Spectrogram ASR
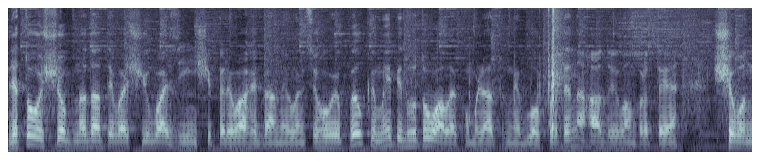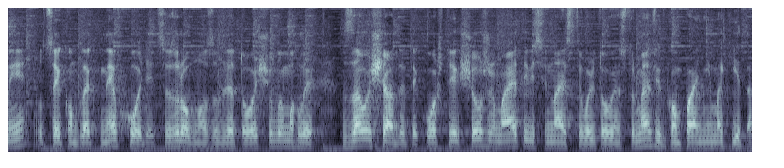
Для того, щоб надати вашій увазі інші переваги даної ланцюгової пилки, ми підготували акумуляторний блок. Проте нагадую вам про те, що вони у цей комплект не входять. Це зроблено для того, щоб ви могли заощадити кошти, якщо вже маєте 18-вольтовий інструмент від компанії Makita,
